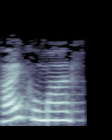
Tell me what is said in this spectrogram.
Hi Kumar.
